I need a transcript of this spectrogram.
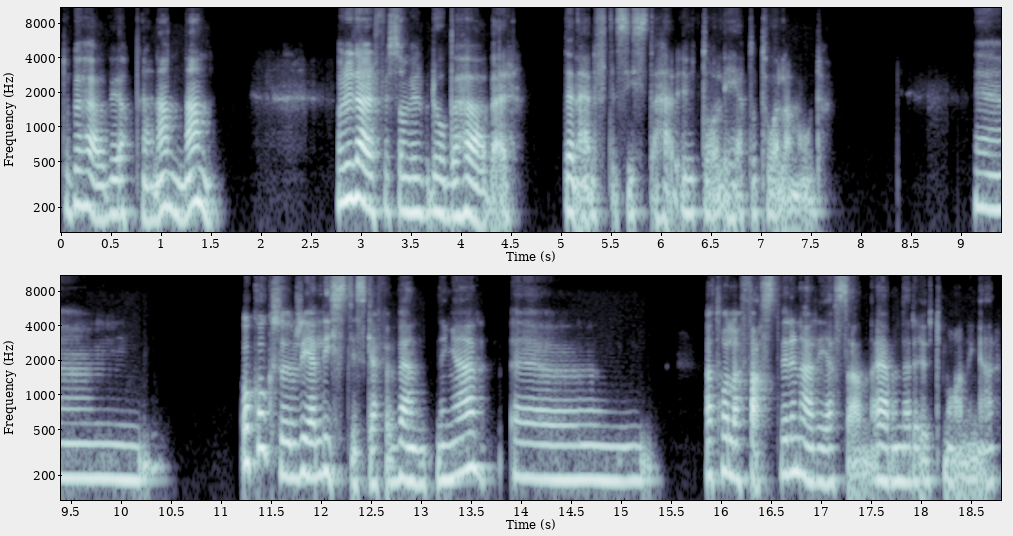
Då behöver vi öppna en annan. Och det är därför som vi då behöver den elfte sista här, uthållighet och tålamod. Um, och också realistiska förväntningar. Um, att hålla fast vid den här resan, även när det är utmaningar.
